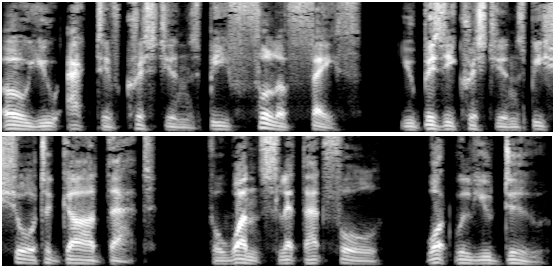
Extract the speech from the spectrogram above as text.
Oh, you active Christians, be full of faith. You busy Christians, be sure to guard that. For once let that fall, what will you do?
